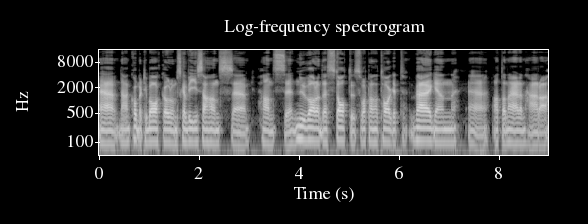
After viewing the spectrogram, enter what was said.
Eh, när han kommer tillbaka och de ska visa hans, eh, hans eh, nuvarande status, vart han har tagit vägen, eh, att han är den här eh,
